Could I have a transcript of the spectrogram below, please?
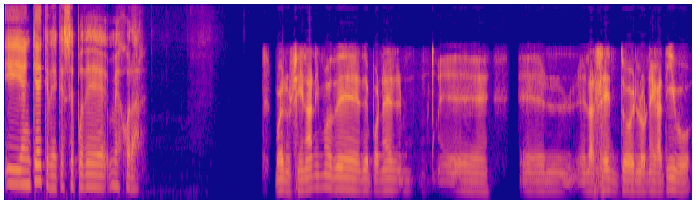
y en qué cree que se puede mejorar? Bueno, sin ánimo de, poner eh, el, acento en lo negativo,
